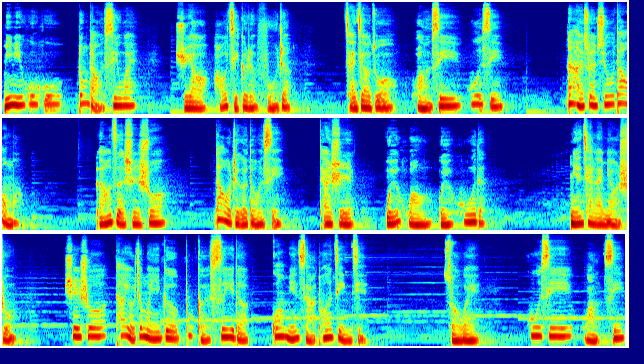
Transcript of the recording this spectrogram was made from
迷迷糊糊，东倒西歪，需要好几个人扶着，才叫做恍兮惚兮。那还算修道吗？老子是说，道这个东西，它是为恍为惚的。勉强来描述，是说它有这么一个不可思议的光明洒脱境界。所谓呼吸往昔。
